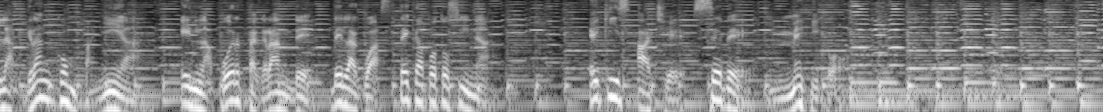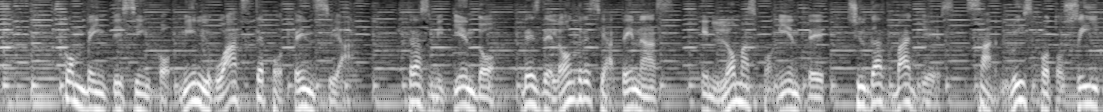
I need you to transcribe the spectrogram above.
La gran compañía en la puerta grande de la Huasteca Potosina. XHCD México. Con 25.000 watts de potencia, transmitiendo desde Londres y Atenas, en Lomas Poniente, Ciudad Valles, San Luis Potosí,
